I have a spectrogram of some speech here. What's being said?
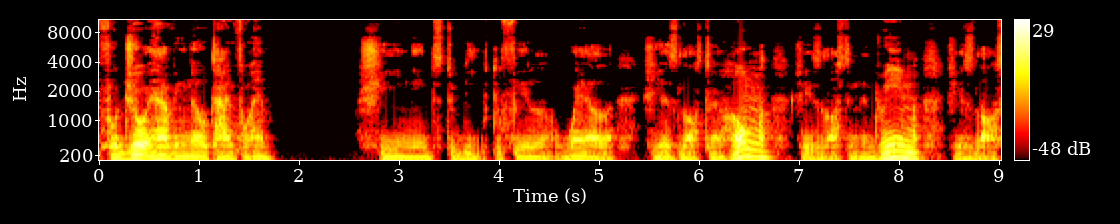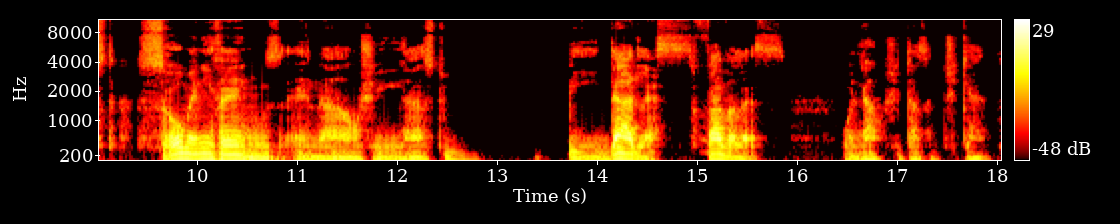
for joy having no time for him. She needs to be to feel well. She has lost her home. She is lost in a dream. She has lost so many things, and now she has to be dadless, fatherless. Well, no, she doesn't. She can't.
